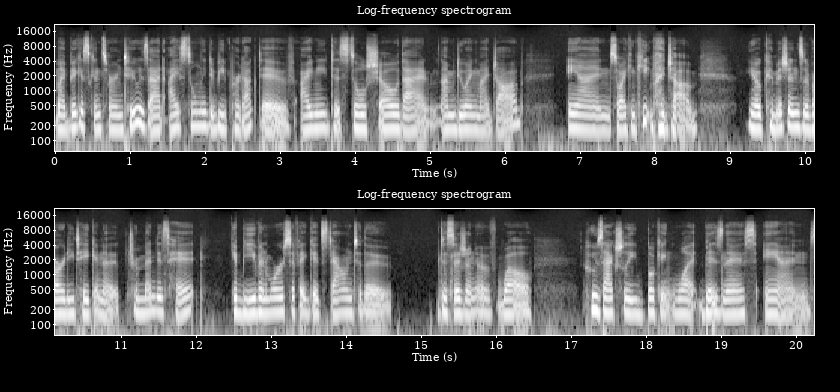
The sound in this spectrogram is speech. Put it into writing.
my biggest concern too is that I still need to be productive. I need to still show that I'm doing my job and so I can keep my job. You know, commissions have already taken a tremendous hit. It'd be even worse if it gets down to the decision of, well, who's actually booking what business and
